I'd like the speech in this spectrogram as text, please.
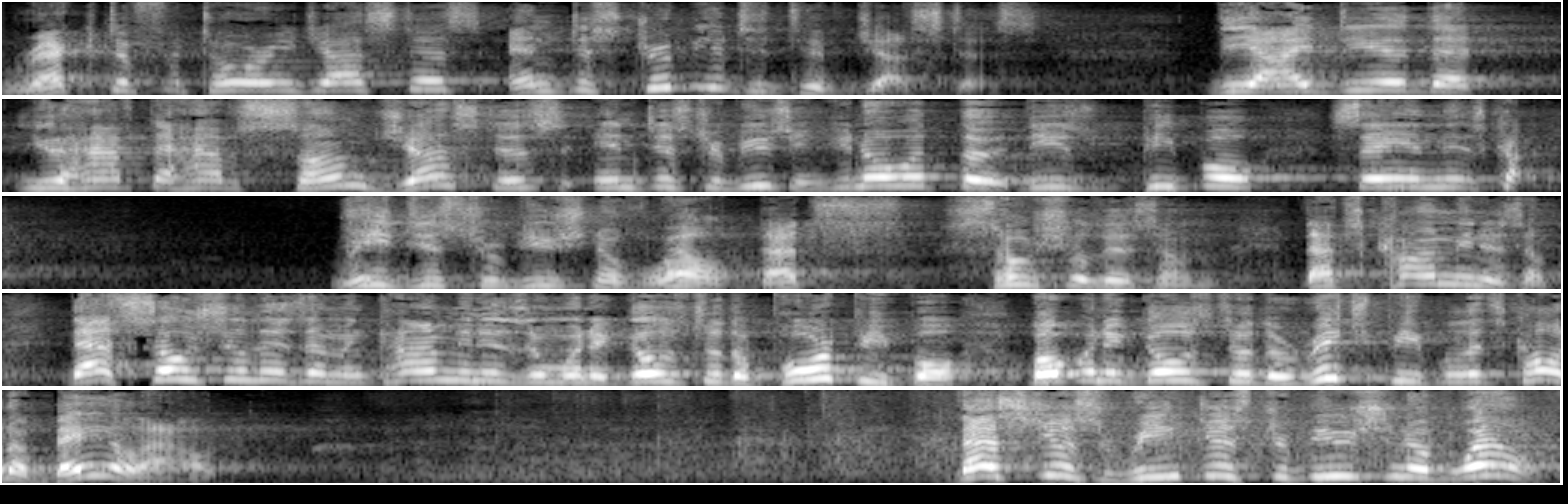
rectificatory justice and distributive justice. The idea that you have to have some justice in distribution. You know what the, these people say in this? Redistribution of wealth. That's socialism. That's communism. That's socialism and communism when it goes to the poor people, but when it goes to the rich people, it's called a bailout. That's just redistribution of wealth.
